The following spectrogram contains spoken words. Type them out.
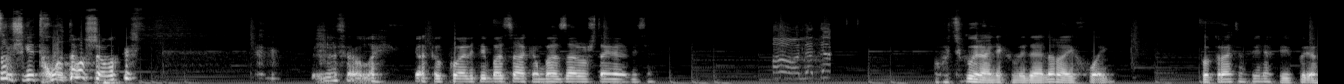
سەر شکێت خۆتەوە شەوەکە کاکە کوالیتی با چاکەم بە هزار شتای نبیسە ئەو چ گۆرانێکم لەدا لە ڕای خۆی کۆپراتم پێ نەکەی کورە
